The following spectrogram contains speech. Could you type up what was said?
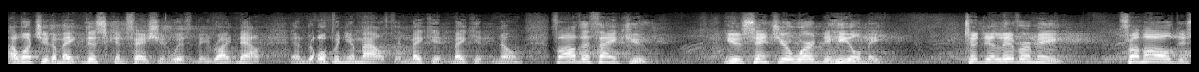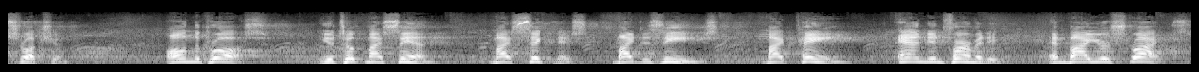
I want you to make this confession with me right now and open your mouth and make it make it known. Father, thank you. You sent your word to heal me, to deliver me from all destruction. On the cross, you took my sin my sickness, my disease, my pain, and infirmity. And by your stripes,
